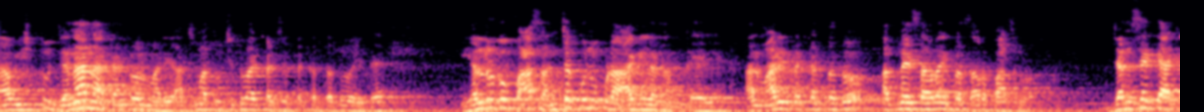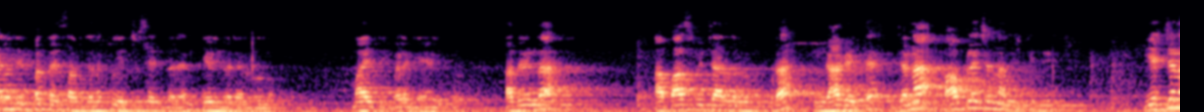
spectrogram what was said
ನಾವು ಇಷ್ಟು ಜನನ ಕಂಟ್ರೋಲ್ ಮಾಡಿ ಅಕಸ್ಮಾತ್ ಉಚಿತವಾಗಿ ಕಳಿಸಿರ್ತಕ್ಕಂಥದ್ದು ಐತೆ. ಎಲ್ರಿಗೂ ಪಾಸ್ ಹಂಚಕ್ಕೂ ಕೂಡ ಆಗಿಲ್ಲ ನಮ್ಮ ಕೈಯಲ್ಲಿ. ಅಲ್ಲಿ ಮಾಡಿರ್ತಕ್ಕಂಥದ್ದು ಹದಿನೈದು ಸಾವಿರ, ಇಪ್ಪತ್ತು ಸಾವಿರ ಪಾಸ್ಗಳು. ಜನಸಂಖ್ಯೆ ಹಾಕಿರೋದು ಇಪ್ಪತ್ತೈದು ಸಾವಿರ ಜನಕ್ಕೂ ಹೆಚ್ಚು ಸೇರಿದ್ದಾರೆ ಅಂತ ಹೇಳಿದ್ದಾರೆ ಎಲ್ಲರೂ ಮಾಹಿತಿ ಬೆಳಗ್ಗೆ ಹೇಳಿದ್ದು. ಅದರಿಂದ ಆ ಪಾಸ್ ವಿಚಾರದಲ್ಲೂ ಕೂಡ ಹಿಂಗಾಗೈತೆ. ಜನ ಪಾಪ್ಯುಲೇಷನ್ ನಾವು ಇಷ್ಟಿದ್ದೀವಿ. ಎಷ್ಟು ಜನ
